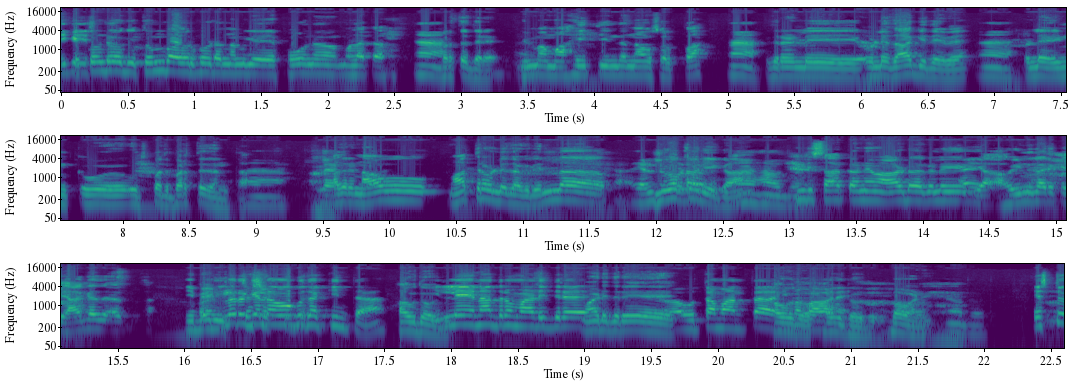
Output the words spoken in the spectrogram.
ಈಗ ತಕೊಂಡು ಹೋಗಿ ತುಂಬಾ ಅವರು ಕೂಡ ನಮಗೆ ಫೋನ್ ಮೂಲಕ. ಬರ್ತಿದ್ದಾರೆ. ನಿಮ್ಮ ಮಾಹಿತಿಯಿಂದ ನಾವು ಸ್ವಲ್ಪ ಇದರಲ್ಲಿ ಒಳ್ಳೇದಾಗಿದ್ದೇವೆ. ಒಳ್ಳೆ ಇಂಕು ಉತ್ಪತ್ತಿ ಬರ್ತದೆ ಅಂತ. ಆದ್ರೆ ನಾವು ಮಾತ್ರ ಒಳ್ಳೇದಾಗುದು. ಎಲ್ಲ ಯುವಕರು ಈಗ ಯುವಕರೀಗ ಇಲ್ಲಿ ಸಾಕಣೆ ಆಡುವಾಗಲಿ ಯಾ- ಹೈನುಗಾರಿಕೆ ಯಾಗ ಈ ಬೆಂಗಳೂರಿಗೆಲ್ಲ ಹೋಗುದಕ್ಕಿಂತ ಹೌದು ಇಲ್ಲೇ ಏನಾದ್ರೂ ಮಾಡಿದ್ರೆ ಮಾಡಿದ್ರೆ ಉತ್ತಮ ಅಂತ ಭಾವನೆ. ಎಷ್ಟು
